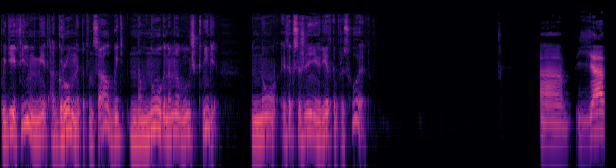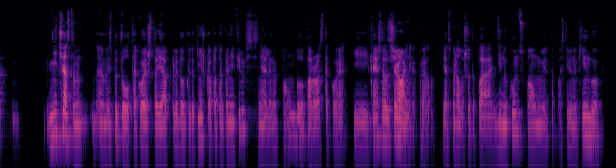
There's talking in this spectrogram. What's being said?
по идее, фильм имеет огромный потенциал быть намного-намного лучше книги. Но это, к сожалению, редко происходит. А, я не часто э, испытывал такое, что я полюбил какую-то книжку, а потом по ней фильм сняли. Ну, по-моему, было пару раз такое. И, конечно, разочарование, как правило. Я смотрел что-то по Дину Кунцу, по-моему, или там, по Стивену Кингу.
